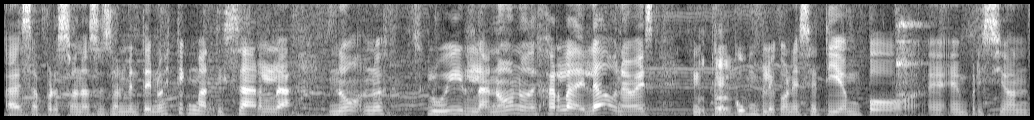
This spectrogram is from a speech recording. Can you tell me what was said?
a esa persona socialmente, no estigmatizarla, no, no excluirla, ¿no? no dejarla de lado una vez que, cumple con ese tiempo en, en prisión.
